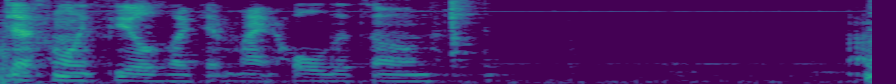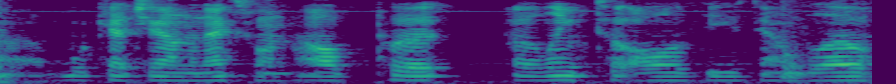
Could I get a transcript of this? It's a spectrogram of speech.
definitely feels like it might hold its own. Uh, we'll catch you on the next one. I'll put a link to all of these down below.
